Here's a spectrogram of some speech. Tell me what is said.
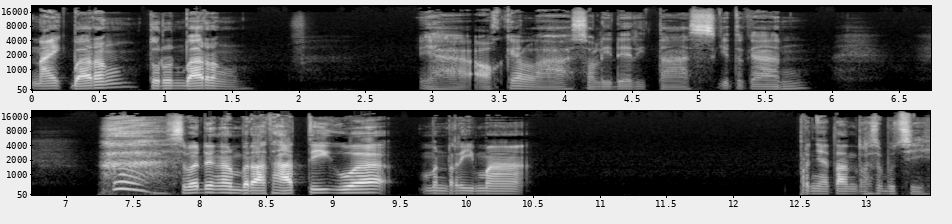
naik bareng, turun bareng. Ya oke okay lah solidaritas gitu kan. Sebab dengan berat hati gue menerima pernyataan tersebut sih.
